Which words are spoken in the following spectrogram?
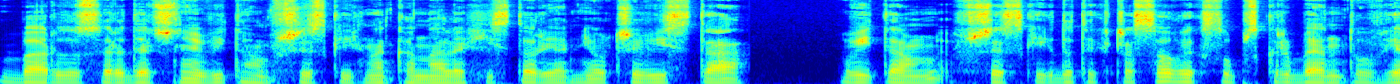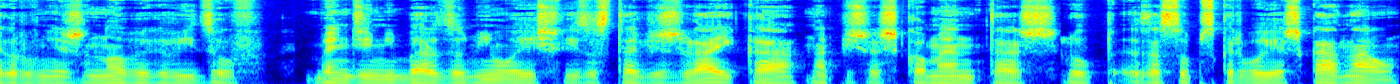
Bardzo serdecznie witam wszystkich na kanale Historia Nieoczywista. Witam wszystkich dotychczasowych subskrybentów, jak również nowych widzów. Będzie mi bardzo miło, jeśli zostawisz lajka, napiszesz komentarz lub zasubskrybujesz kanał.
